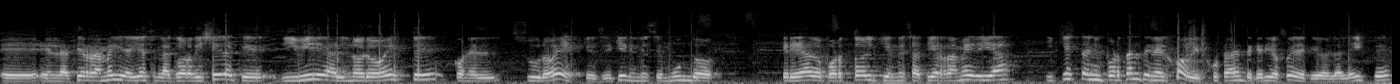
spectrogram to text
eh, en la Tierra Media y es la cordillera que divide al noroeste con el suroeste, si quieren, en ese mundo creado por Tolkien de esa Tierra Media y que es tan importante en el Hobbit, justamente, querido Fede, que la leíste,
